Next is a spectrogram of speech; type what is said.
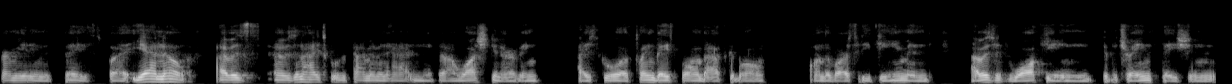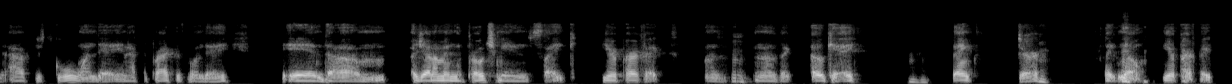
permeating the space. But yeah, no, I was I was in high school at the time in Manhattan at uh, Washington Irving High School. I was playing baseball and basketball on the varsity team, and I was just walking to the train station after school one day and after practice one day, and um, a gentleman approached me and was like, "You're perfect," I was, hmm. and I was like, "Okay, mm-hmm. thanks, sir." Hmm. like, no, you're perfect.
